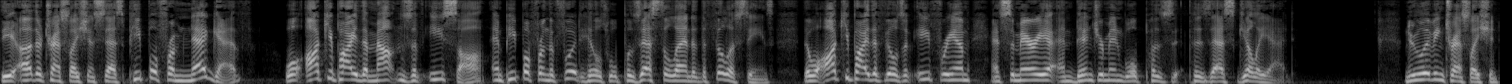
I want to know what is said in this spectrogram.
The other translation says people from Negev will occupy the mountains of Esau, and people from the foothills will possess the land of the Philistines. They will occupy the fields of Ephraim and Samaria, and Benjamin will possess Gilead. New Living Translation.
